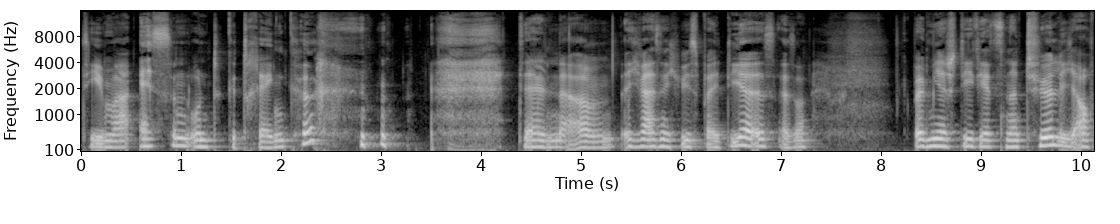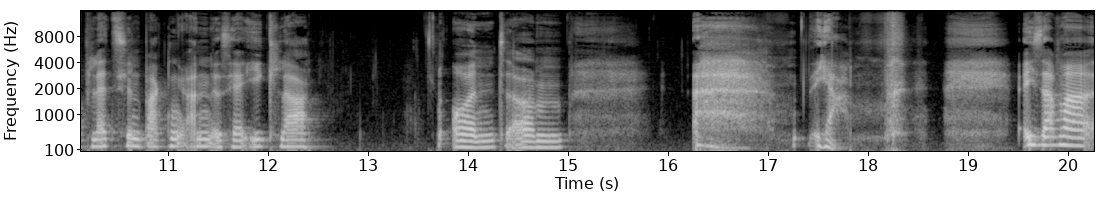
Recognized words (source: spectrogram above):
Thema Essen und Getränke. Denn ähm, ich weiß nicht, wie es bei dir ist. Also bei mir steht jetzt natürlich auch Plätzchenbacken an, ist ja eh klar. Und ähm, äh, ja, ich sag mal,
